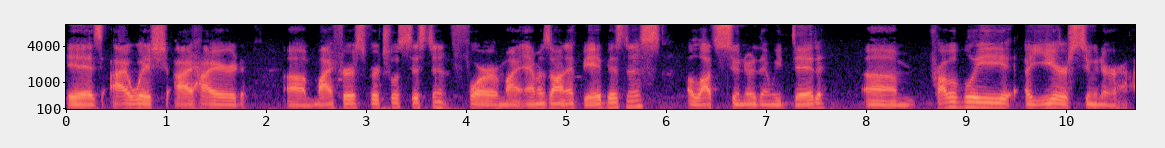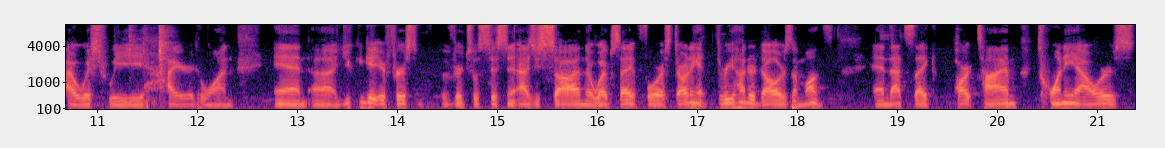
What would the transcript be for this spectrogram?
is I wish I hired um, my first virtual assistant for my Amazon FBA business a lot sooner than we did. Um, probably a year sooner, I wish we hired one. And uh, you can get your first virtual assistant, as you saw on their website, for starting at $300 a month. And that's like part time, 20 hours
